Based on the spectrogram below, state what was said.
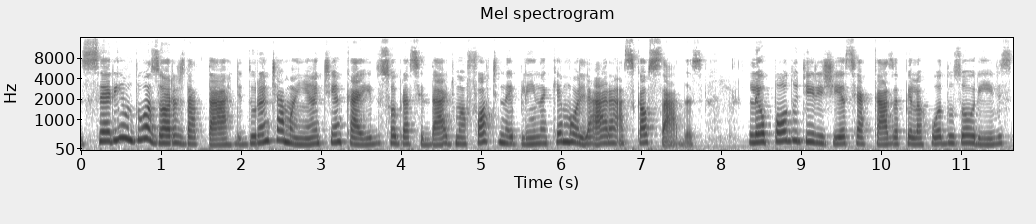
Seriam duas horas da tarde. Durante a manhã tinha caído sobre a cidade uma forte neblina que molhara as calçadas. Leopoldo dirigia-se à casa pela Rua dos Ourives.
